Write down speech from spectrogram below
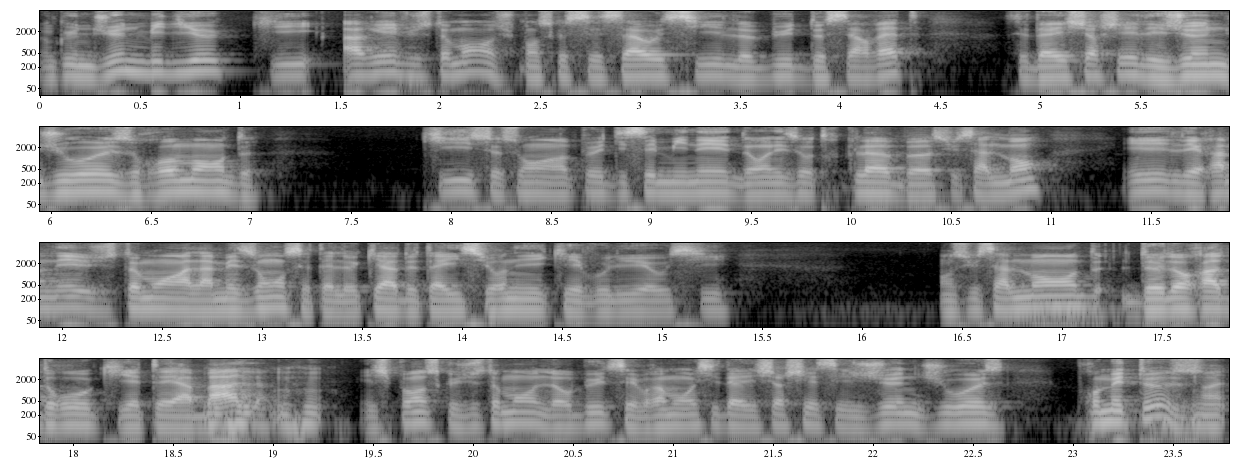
Donc une jeune milieu qui arrive justement, je pense que c'est ça aussi le but de Servette, c'est d'aller chercher les jeunes joueuses romandes qui se sont un peu disséminées dans les autres clubs euh, suisses-allemands et les ramener justement à la maison. C'était le cas de Thaïs Surny qui évoluait aussi en Suisse allemande, de Laura Dro qui était à Bâle. Mhm, mhm. Et je pense que justement leur but c'est vraiment aussi d'aller chercher ces jeunes joueuses prometteuses. Ouais.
